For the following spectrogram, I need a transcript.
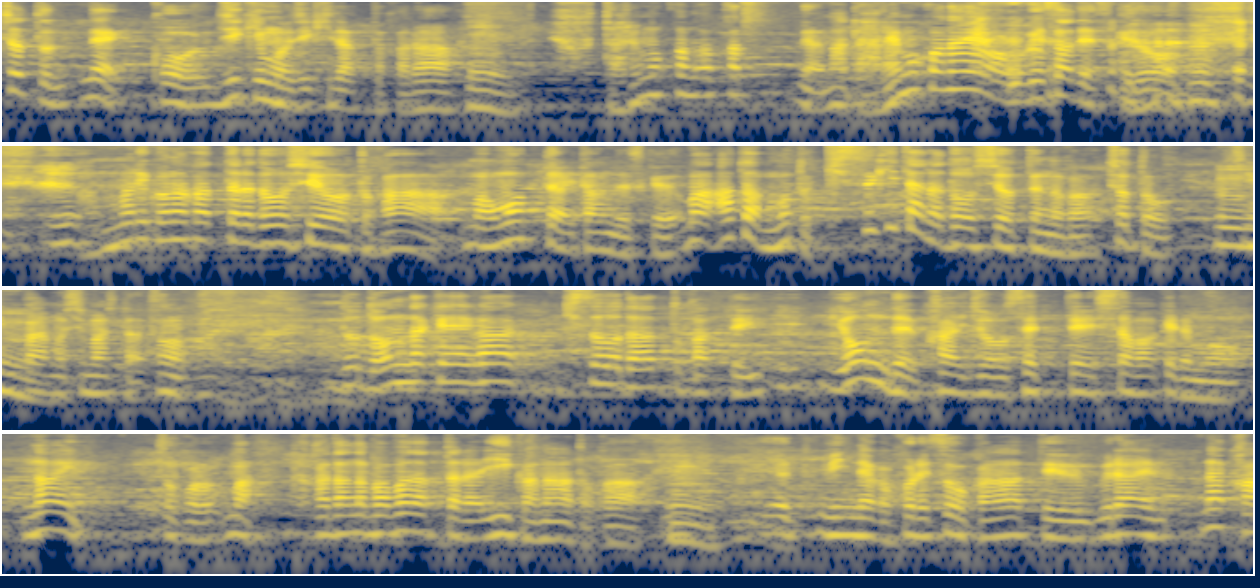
ちょっとねこう時期も時期だったから、うん。誰も来なかったまあ誰も来ないは大げさですけど あんまり来なかったらどうしようとか、まあ、思ってはいたんですけど、まあ、あとはもっと来すぎたらどうしようっていうのがちょっと心配もしました、そのどどんだけが来そうだとかってい読んで会場を設定したわけでもないところ、まあ、高田馬場だったらいいかなとか、いやみんなが来れそうかなっていうぐらいな考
